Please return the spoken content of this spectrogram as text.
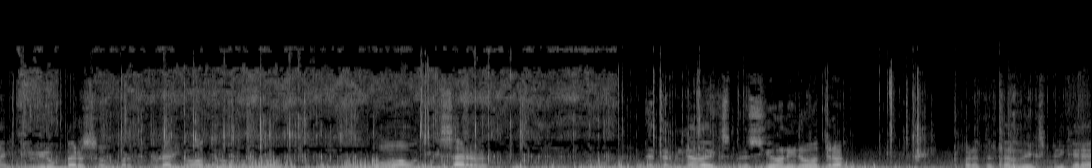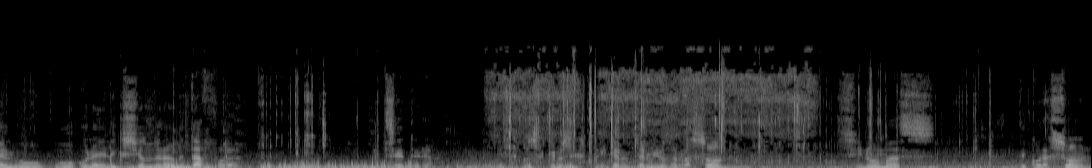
a escribir un verso en particular y no otro, o a utilizar determinada expresión y no otra para tratar de explicar algo, o, la elección de una metáfora, etc. Esas cosas que no se explican en términos de razón, sino más de corazón,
